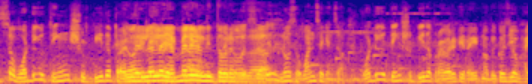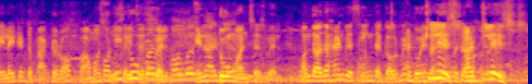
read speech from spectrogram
Sir, what do you think should be the priority No, sir, one second, sir. What do you think should be the priority right now? Because you have highlighted the factor of farmers' suicides as well in two months as well. On the other hand, we are seeing the government at going... Least, at least,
